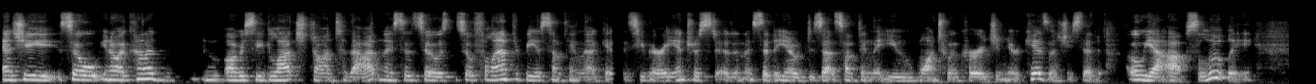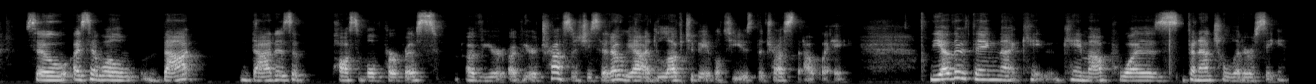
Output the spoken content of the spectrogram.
And she so you know i kind of obviously latched onto that. And i said so so philanthropy is something that gets you very interested. And i said you know is that something that you want to encourage in your kids? And she said oh yeah absolutely. So i said well that that is a possible purpose of your of your trust. And she said oh yeah i'd love to be able to use the trust that way the other thing that came, up was financial literacy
